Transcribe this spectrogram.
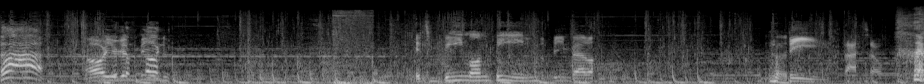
Ah! Oh, you're What getting the fuck? beamed. It's beam on beam. The beam battle. Beam battle. I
